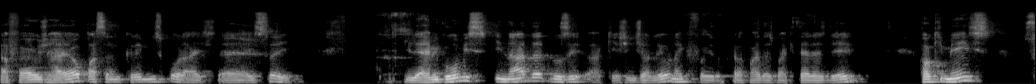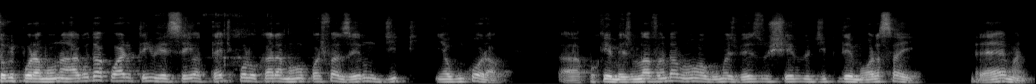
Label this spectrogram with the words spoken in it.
Rafael Israel passando creme nos corais. É isso aí. Guilherme Gomes e nada dos. Aqui a gente já leu, né? Que foi aquela parte das bactérias dele. Roque Mendes, sobre pôr a mão na água do aquário, tenho receio até de colocar a mão após fazer um dip em algum coral. Ah, porque mesmo lavando a mão, algumas vezes o cheiro do dip demora a sair. É, mano.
